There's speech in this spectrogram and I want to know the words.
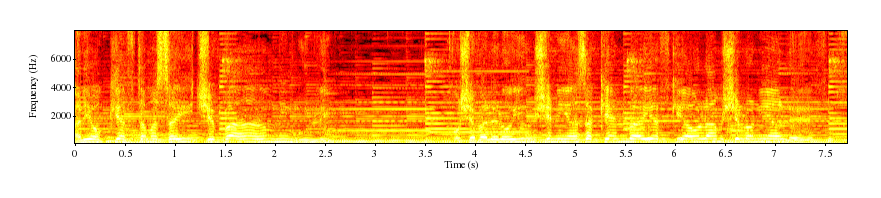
אני עוקף את המשאית שבאה ממולי חושב על אלוהים שנהיה זקן ועייף כי העולם שלו נהיה להפך.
